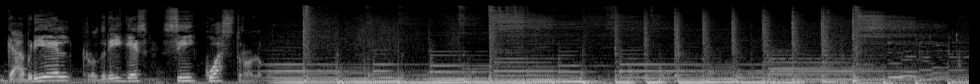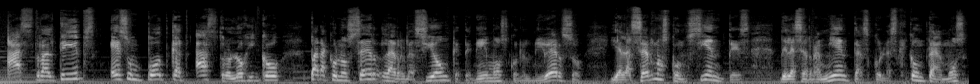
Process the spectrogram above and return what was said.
Gabriel Rodríguez, psicoastrólogo. Astral Tips es un podcast astrológico para conocer la relación que tenemos con el universo y al hacernos conscientes de las herramientas con las que contamos,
